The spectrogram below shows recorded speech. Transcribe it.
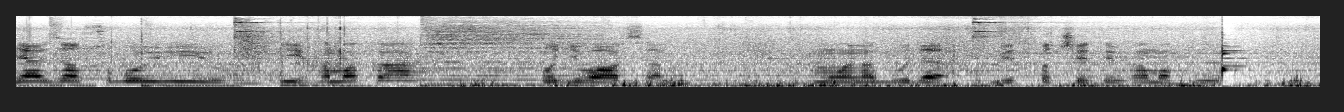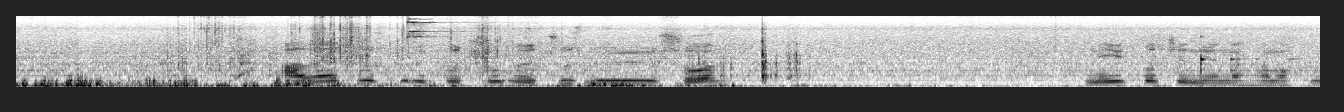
Я взяв з собою і гамака, сподівався, можна буде відпочити в гамаку. Але тут чувствую, що не відпочину я на гамаку.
